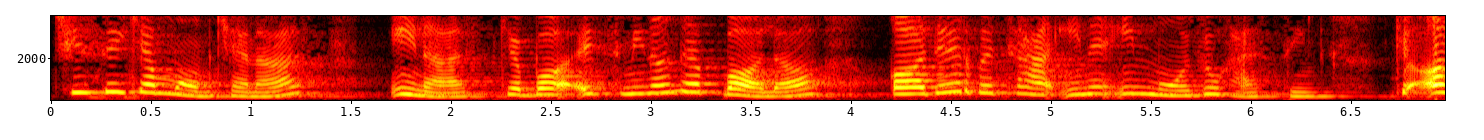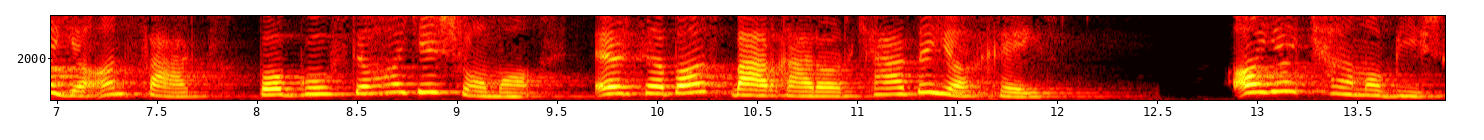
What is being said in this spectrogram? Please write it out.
چیزی که ممکن است این است که با اطمینان بالا قادر به تعیین این موضوع هستیم که آیا آن فرد با گفته های شما ارتباط برقرار کرده یا خیر؟ آیا کم و بیش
